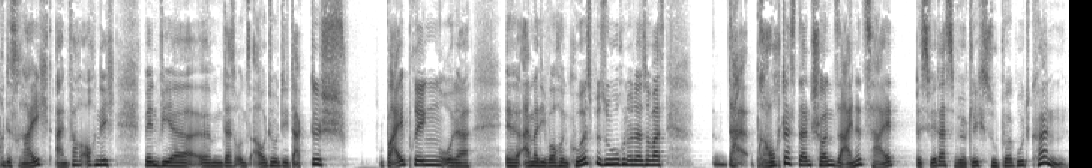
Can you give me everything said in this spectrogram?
Und es reicht einfach auch nicht, wenn wir ähm, das uns autodidaktisch beibringen oder äh, einmal die Woche einen Kurs besuchen oder sowas, da braucht das dann schon seine Zeit, bis wir das wirklich super gut können.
